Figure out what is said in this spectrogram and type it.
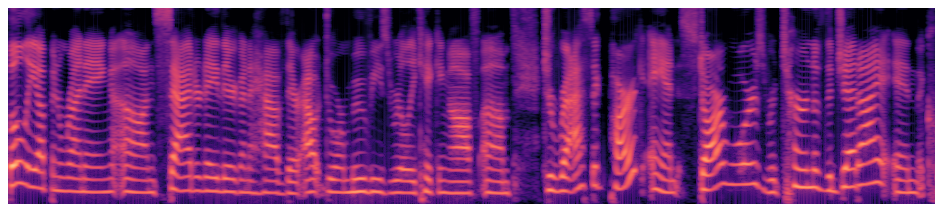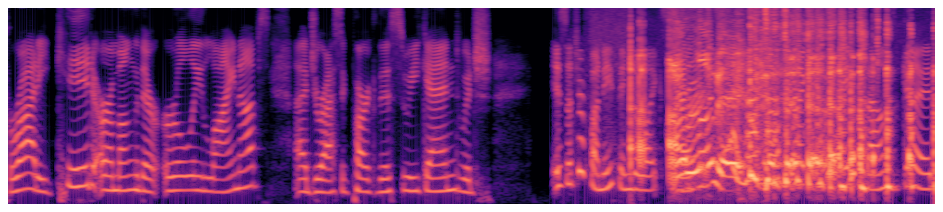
fully up and running. On Saturday, they're going to have their outdoor movies really kicking off. Um, Jurassic Park and Star Wars: Return of the Jedi and The Karate Kid are among their early lineups. Uh, Jurassic Park this weekend, which is such a funny thing to like. I love it. like, okay, sounds good.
